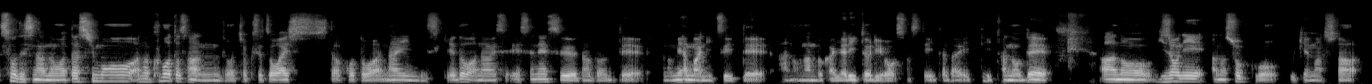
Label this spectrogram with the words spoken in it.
そうですね。あの、私も、あの、久保田さんとは直接お会いしたことはないんですけど、あの、SNS などで、あの、ミャンマーについて、あの、何度かやり取りをさせていただいていたので、あの、非常に、あの、ショックを受けました。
